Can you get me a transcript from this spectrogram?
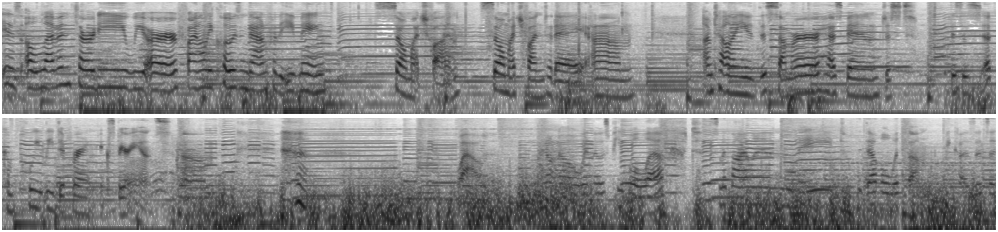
It is 11:30. We are finally closing down for the evening. So much fun. So much fun today. Um, I'm telling you, this summer has been just. This is a completely different experience. Um, wow. I don't know when those people left Smith Island, they took the devil with them because it's a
